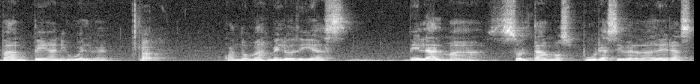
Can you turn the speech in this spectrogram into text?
van, pegan y vuelven. Claro. Cuando más melodías del alma soltamos, puras y verdaderas,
